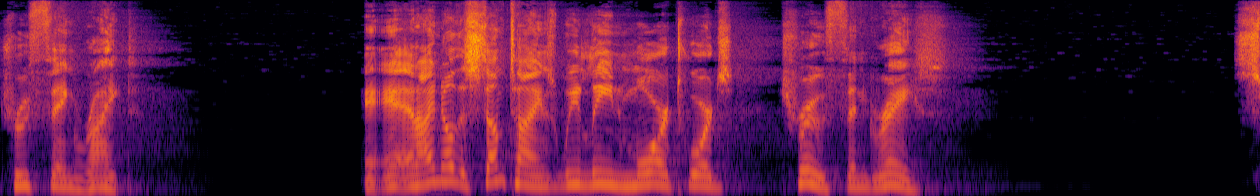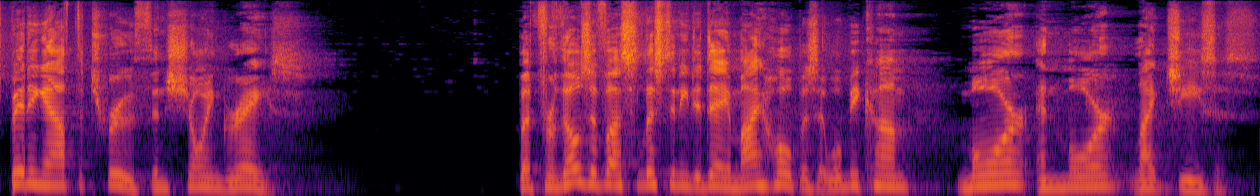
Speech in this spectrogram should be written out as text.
truth thing right. And I know that sometimes we lean more towards truth and grace, spitting out the truth and showing grace. But for those of us listening today, my hope is that we'll become more and more like Jesus,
